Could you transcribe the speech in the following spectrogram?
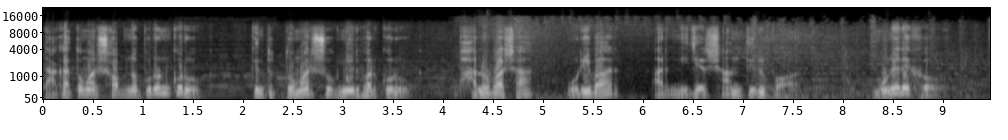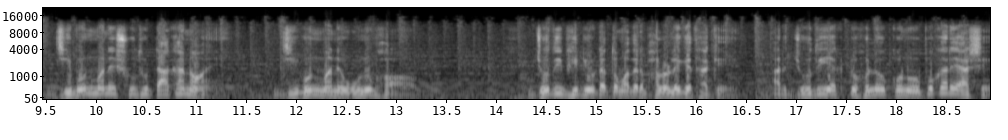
টাকা তোমার স্বপ্ন পূরণ করুক, কিন্তু তোমার সুখ নির্ভর করুক ভালোবাসা, পরিবার আর নিজের শান্তির উপর। মনে রেখো, জীবন মানে শুধু টাকা নয় জীবন মানে অনুভব। যদি ভিডিওটা তোমাদের ভালো লেগে থাকে, আর যদি একটু হলেও কোনো উপকারে আসে,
